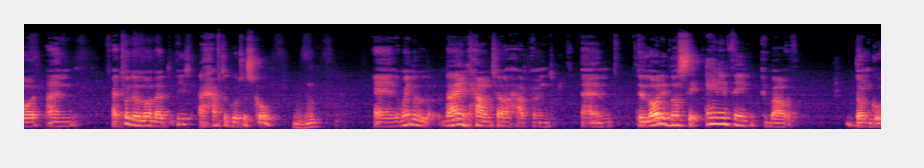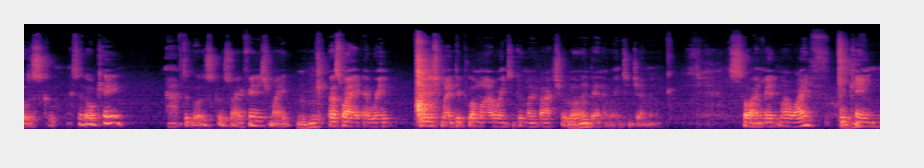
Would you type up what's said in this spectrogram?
Lord, and I told the Lord that please I have to go to school. Mm-hmm. And when the, that encounter happened, and the Lord did not say anything about don't go to school. I said okay, I have to go to school. So I finished my. Mhm. That's why I went finished my diploma. I went to do my bachelor, and then I went to Germany. So I met my wife, who came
